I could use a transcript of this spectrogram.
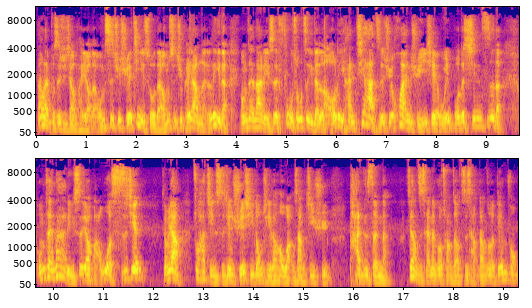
当然不是去交朋友的，我们是去学技术的，我们是去培养能力的。我们在那里是付出自己的劳力和价值去换取一些微薄的薪资的。我们在那里是要把握时间，怎么样抓紧时间学习东西，然后往上继续攀升呢？这样子才能够创造职场当中的巅峰。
